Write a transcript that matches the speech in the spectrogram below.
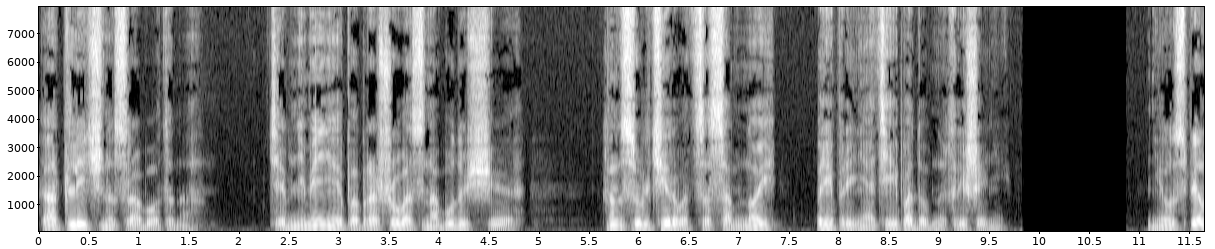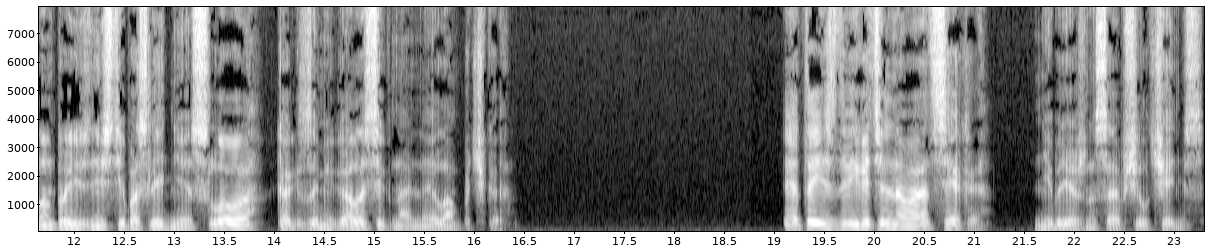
«Отлично сработано. Тем не менее, попрошу вас на будущее консультироваться со мной при принятии подобных решений». Не успел он произнести последнее слово, как замигала сигнальная лампочка. «Это из двигательного отсека», — небрежно сообщил Ченнис.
